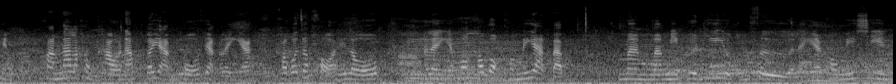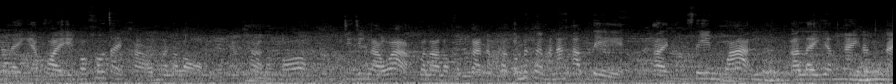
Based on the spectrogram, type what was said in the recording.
เห็นความน่ารักของเขานะก็อยากโพสต์อยากอะไรเงี้ยเขาก็จะขอให้ลบอะไรเงี้ยเพราะเขาบอกเขาไม่อยากแบบ มันมันมีพื้นที่อยู่ตรงสื่ออะไรเงี้ยเขาไม่ชินอะไรเงี้ยพลอยเองก็เข้าใจเขามาตลอดอะไรเงี้ยค่ะแล้วก็จริง ๆ แล้วอะเวลาเราคบกันอะพลอยก็ไม่เคยมานั่งอัปเดตอะไรทั้งสิ้นว่าอะไรยังไงนะไหน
